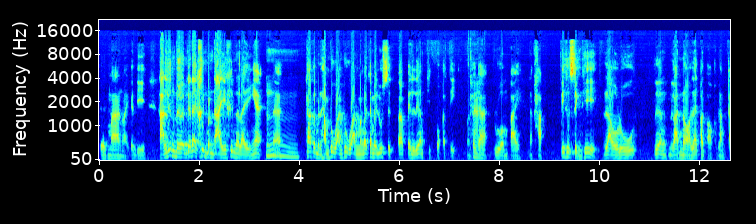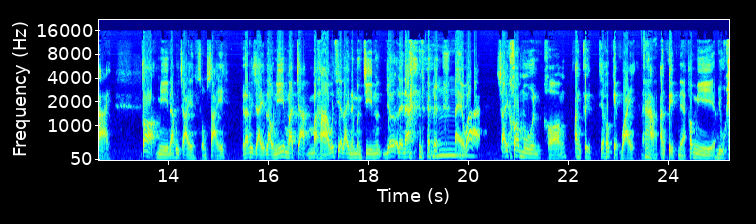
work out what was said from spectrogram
เดินมาหน่อยก็ดี หาเรื่องเดินก็ได้ขึ้นบันไดขึ้นอะไรอย่างเงี้ยนะอืมถ้าเกิดมันทำทุกวันทุกวันมันก็จะไม่รู้สึกว่าเป็นเรื่องผิดปกติ มันก็ครับจะรวมไปนะครับ นี่คือสิ่งที่เรารู้เรื่องการนอนและการออกกำลังกาย ก็มีนักวิจัยสงสัย นักวิจัยเหล่านี้มาจากมหาวิทยาลัยในเมืองจีนเยอะเลยนะอืมแต่ว่าใช้ข้อมูลของอังกฤษที่เขาเก็บไว้นะครับครับ อังกฤษเนี่ยเขามี UK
